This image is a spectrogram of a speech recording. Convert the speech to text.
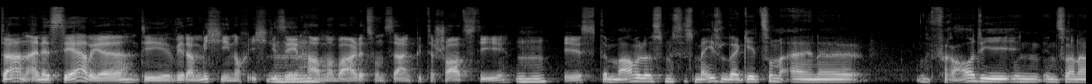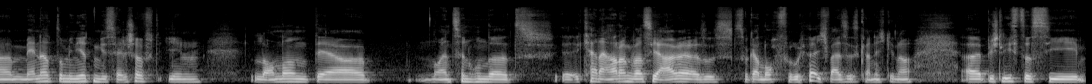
Dann eine Serie, die weder Michi noch ich gesehen mhm. haben, aber alle zu uns sagen, bitte schaut die, mhm. ist The Marvelous Mrs. Maisel. Da geht es um eine Frau, die in, in so einer männerdominierten Gesellschaft in London der 1900, äh, keine Ahnung was Jahre, also sogar noch früher, ich weiß es gar nicht genau, äh, beschließt, dass sie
